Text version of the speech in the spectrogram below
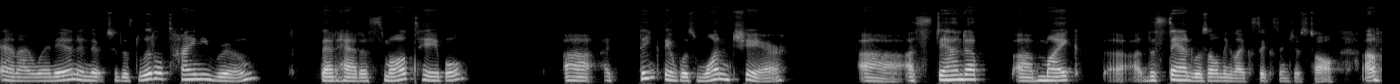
And I went in and to this little tiny room that had a small table, uh, a think there was one chair, uh, a stand-up uh, mic. Uh, the stand was only like six inches tall, um,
